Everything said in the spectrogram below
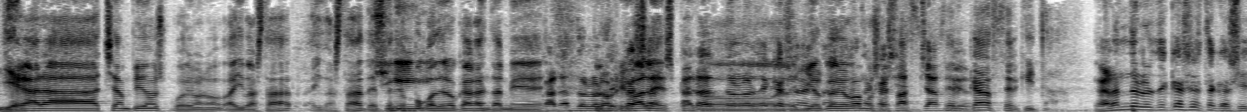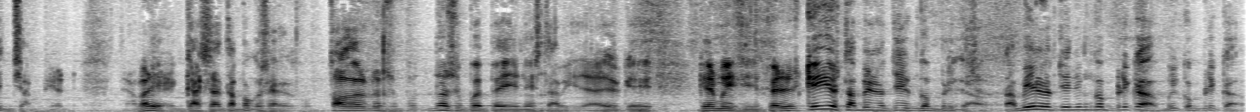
llegar a Champions, pues bueno, ahí va a estar, ahí va a estar. Depende Sí. un poco de lo que hagan también los casa- rivales, pero de casa yo creo que vamos, en Champions. cerca, cerquita. Ganando los de casa está casi en Champions. Pero vale, en casa tampoco se. Todo no se, no se puede pedir en esta vida. Es que, que es muy difícil. Pero es que ellos también lo tienen complicado. También lo tienen complicado, muy complicado.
